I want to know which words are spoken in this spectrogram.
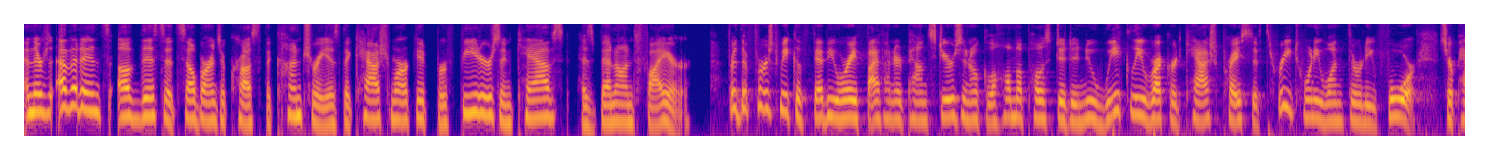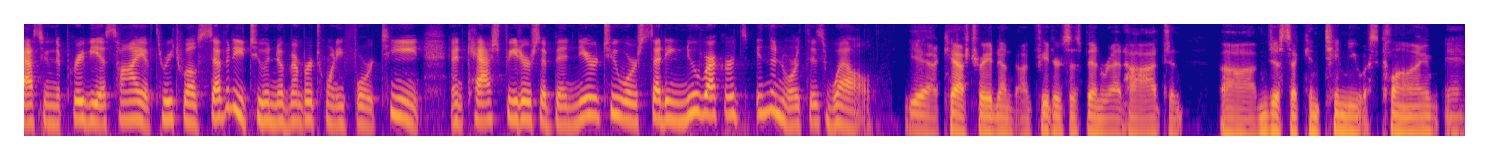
And there's evidence of this at sale barns across the country as the cash market for feeders and calves has been on fire. For the first week of February, 500 pound steers in Oklahoma posted a new weekly record cash price of 321.34, surpassing the previous high of 312.72 in November 2014. And cash feeders have been near to or setting new records in the north as well. Yeah, cash trade on, on feeders has been red hot and um, just a continuous climb and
